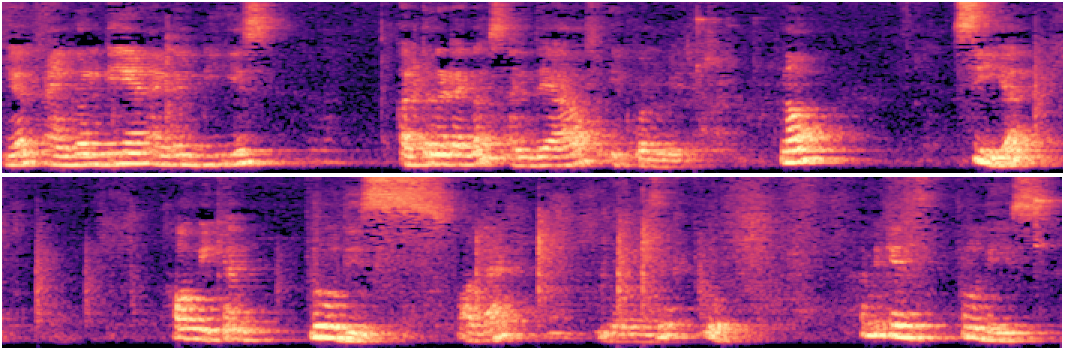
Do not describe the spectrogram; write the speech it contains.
Here angle D and angle B is alternate angles and they are of equal measure. Now see here how we can prove this. For that a proof. And we can prove this.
